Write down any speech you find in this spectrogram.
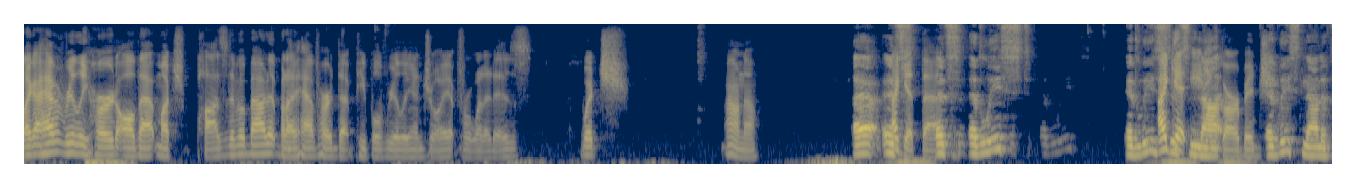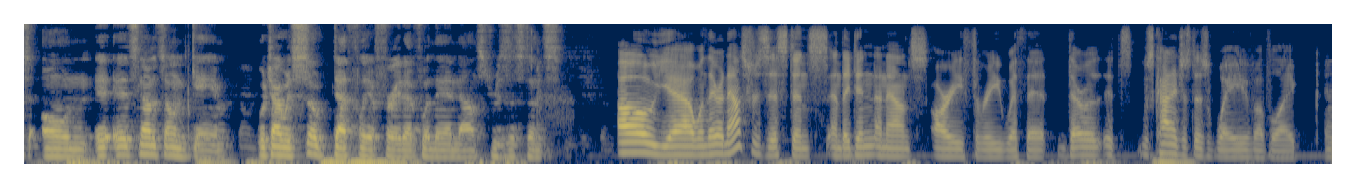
like I haven't really heard all that much positive about it, but I have heard that people really enjoy it for what it is. Which, I don't know. Uh, it's, get that. It's at least, at least I get it's not garbage. at least not its own. It, it's not its own game, which I was so deathly afraid of when they announced Resistance. Oh yeah, when they announced Resistance and they didn't announce RE3 with it, there was it was kind of just this wave of like, eh,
